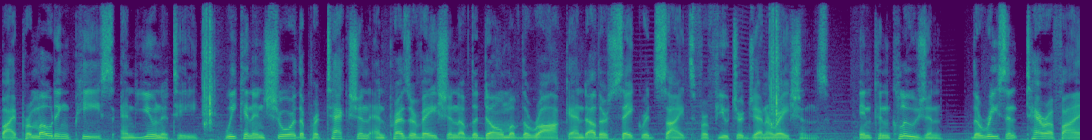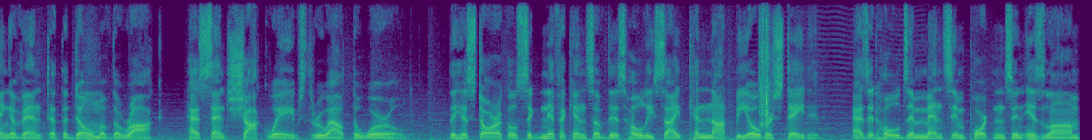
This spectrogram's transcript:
By promoting peace and unity, we can ensure the protection and preservation of the Dome of the Rock and other sacred sites for future generations. In conclusion, the recent terrifying event at the Dome of the Rock has sent shockwaves throughout the world. The historical significance of this holy site cannot be overstated, as it holds immense importance in Islam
